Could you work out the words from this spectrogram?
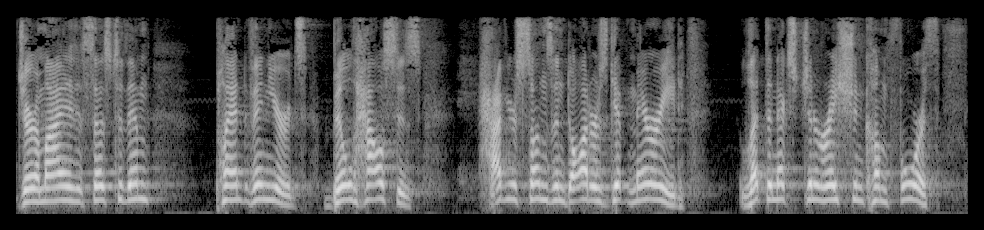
Jeremiah says to them, plant vineyards, build houses, have your sons and daughters get married. Let the next generation come forth.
